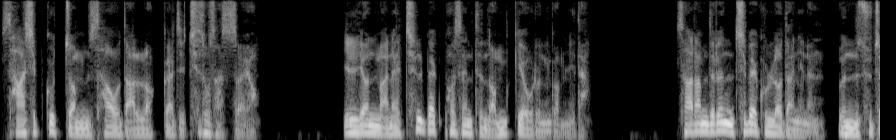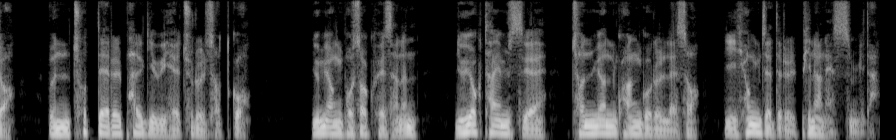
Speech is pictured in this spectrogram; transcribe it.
49.45달러까지 치솟았어요. 1년 만에 700% 넘게 오른 겁니다. 사람들은 집에 굴러다니는 은수저, 은촛대를 팔기 위해 줄을 섰고 유명 보석 회사는 뉴욕타임스에 전면 광고를 내서 이 형제들을 비난했습니다.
